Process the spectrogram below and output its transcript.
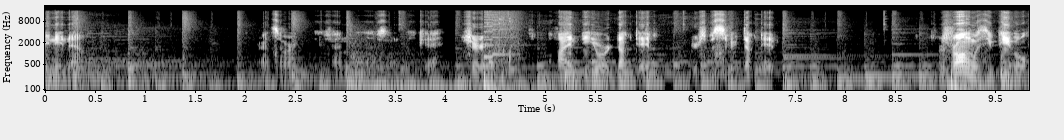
Do you need now? This one. Okay, sure. I'll find your duct tape. Your specific duct tape. What's wrong with you people?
